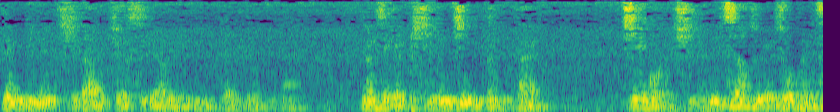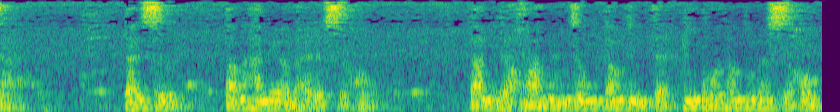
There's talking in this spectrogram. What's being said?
那里面提到的就是要有一个忍耐，那这个平静等待结果的心。你知道主耶稣会再来，但是当他还没有来的时候，当你在患难中，当你在逼迫当中的时候，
